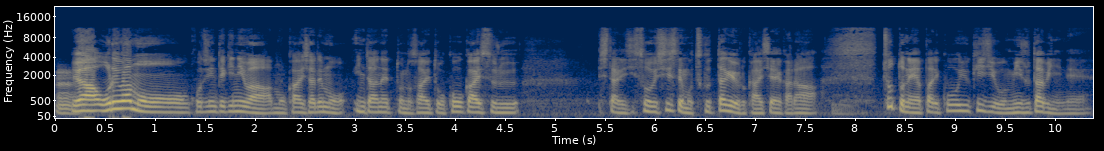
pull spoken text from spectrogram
うんいや、俺はもう、個人的には、もう会社でもインターネットのサイトを公開する、したり、そういうシステムを作ってあげる会社やから、ちょっとね、やっぱりこういう記事を見るたびにね、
